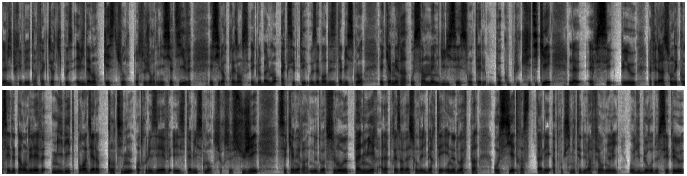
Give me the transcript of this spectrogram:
La vie privée est un facteur qui pose évidemment question dans ce genre d'initiative, et si leur présence est globalement acceptée aux abords des établissements, les caméras au sein même du lycée sont-elles beaucoup plus critiquées? La FCPE, la Fédération des conseils des parents d'élèves, milite pour un dialogue continu entre les élèves et les établissements sur ce sujet. Ces caméras ne doivent selon eux pas nuire à la préservation des libertés et ne doivent pas aussi être installées à proximité de l'infirmerie ou du bureau de CPE,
